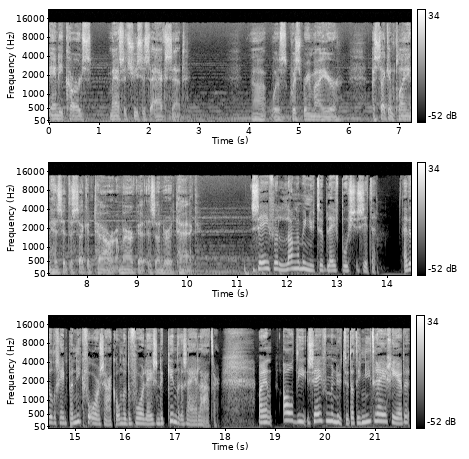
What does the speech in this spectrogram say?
Andy Card's Massachusetts accent uh, was whispering in my ear, a second plane has hit the second tower. America is under attack. Zeven lange minuten bleef Bush zitten. Hij wilde geen paniek veroorzaken onder de voorlezende kinderen, zei hij later. Maar in al die zeven minuten dat hij niet reageerde,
